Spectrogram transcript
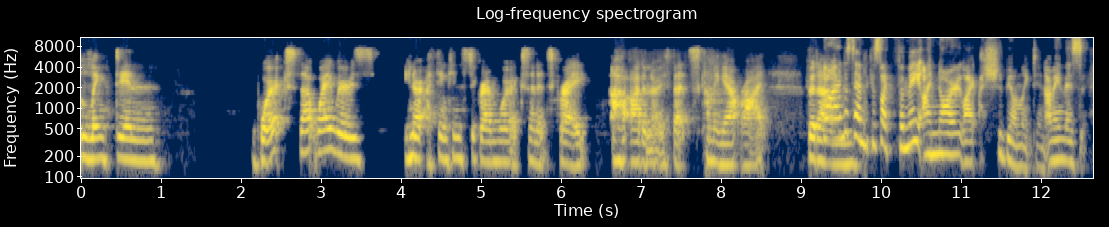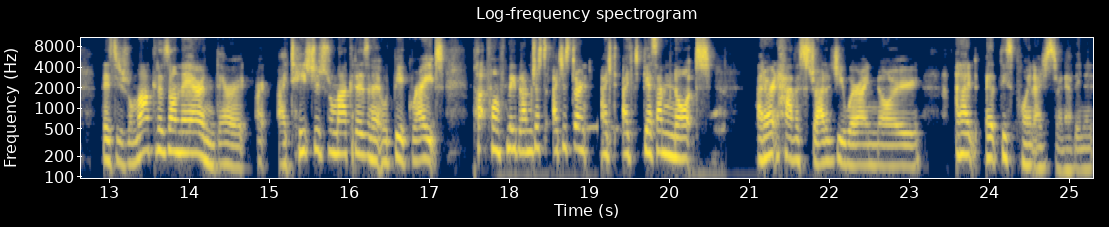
linkedin works that way. Whereas, you know, I think Instagram works and it's great. Uh, I don't know if that's coming out right. But um, no, I um, understand because, like, for me, I know like I should be on LinkedIn. I mean, there's there's digital marketers on there, and there are I, I, teach digital marketers, and it would be a great platform for me. But I'm just I just don't I, I guess I'm not I don't have a strategy where I know, and I at this point I just don't have the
